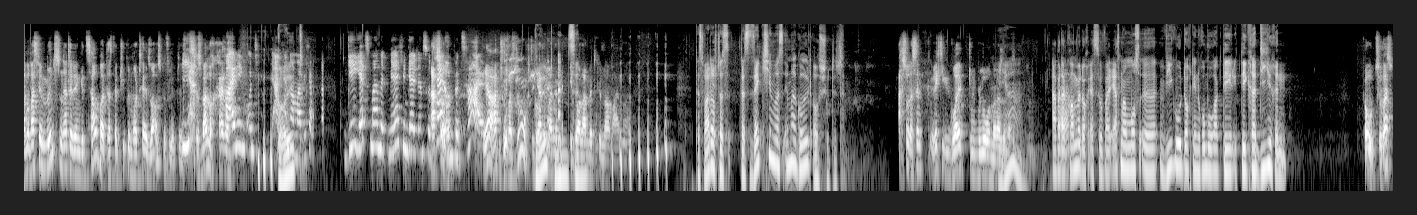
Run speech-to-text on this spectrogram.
Aber was für Münzen hat er denn gezaubert, dass der Typ im Hotel so ausgeflippt ist? Ja. Das war doch keine. Vor allen Dingen, und die angenommen habe, ich habe gedacht, geh jetzt mal mit Märchengeld ins Hotel so. und bezahl. Ja, hab ich schon versucht. Ich hatte meine. Dollar mitgenommen einmal. Das war doch das, das Säckchen, was immer Gold ausschüttet. Ach so, das sind richtige Golddublonen oder so. Ja. Aber da Ja. kommen wir doch erst so, weil erstmal muss äh, Vigo doch den Roborak de degradieren. Oh, zu was?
